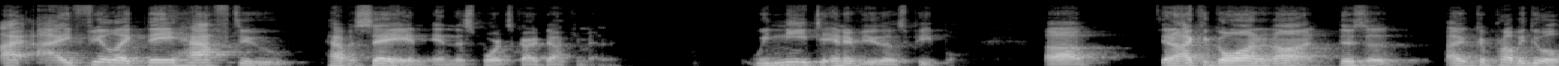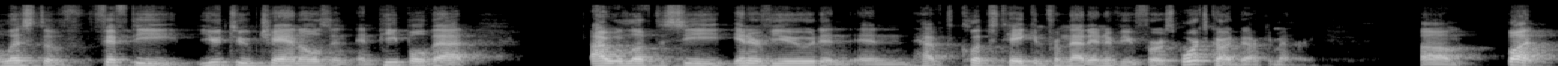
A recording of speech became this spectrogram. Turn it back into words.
I, I feel like they have to have a say in, in the sports card documentary. We need to interview those people. Um, you know, I could go on and on. There's a, I could probably do a list of 50 YouTube channels and, and people that I would love to see interviewed and, and have clips taken from that interview for a sports card documentary. Um, but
